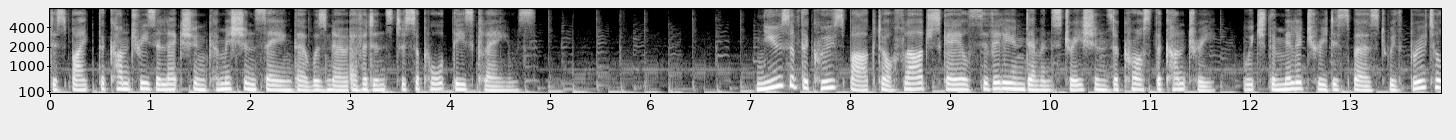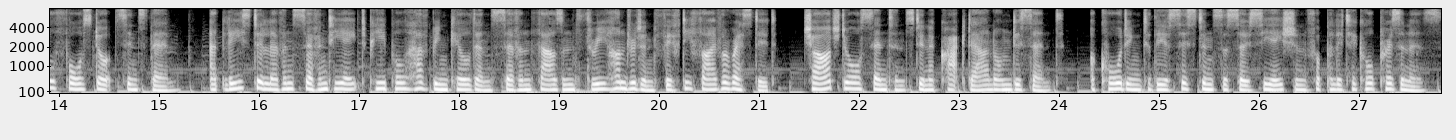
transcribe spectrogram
despite the country's election commission saying there was no evidence to support these claims. News of the coup sparked off large-scale civilian demonstrations across the country, which the military dispersed with brutal force. Since then, at least 1178 people have been killed and 7,355 arrested, charged or sentenced in a crackdown on dissent, according to the Assistance Association for Political Prisoners.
